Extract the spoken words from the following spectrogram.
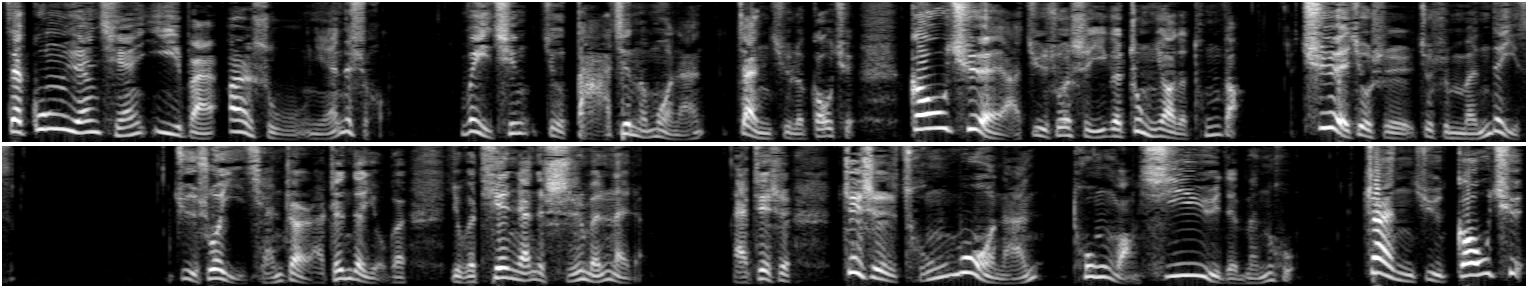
在公元前一百二十五年的时候，卫青就打进了漠南，占据了高阙。高阙呀，据说是一个重要的通道，阙就是就是门的意思。据说以前这儿啊，真的有个有个天然的石门来着。哎，这是这是从漠南通往西域的门户，占据高阙。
